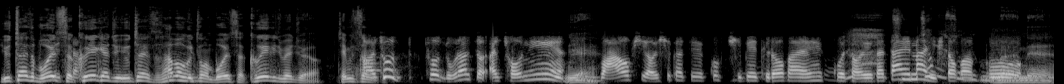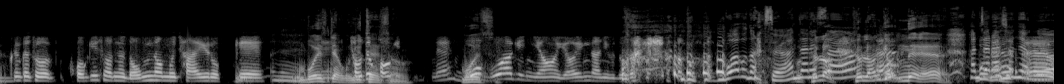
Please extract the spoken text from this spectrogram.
유타에서 뭐 했어? 유타. 그 얘기 해줘. 유타에서 4박 5일 동안 뭐 했어? 그 얘기 좀 해줘요. 재밌어. 아, 저, 저 놀았죠. 아니, 저는 예. 뭐 9시, 10시까지 꼭 집에 들어가야 했고, 저희가 딸만 있어갖고. 네, 네. 그러니까 저 거기서는 너무너무 자유롭게. 네. 뭐 했냐고, 저도 유타에서. 거기, 네? 뭐, 뭐? 뭐 하긴요. 여행 다니고 놀아요. 뭐 하고 놀았어요? 한잔 별로, 했어요? 별로 한 게 없네. 한잔 하셨냐고요?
